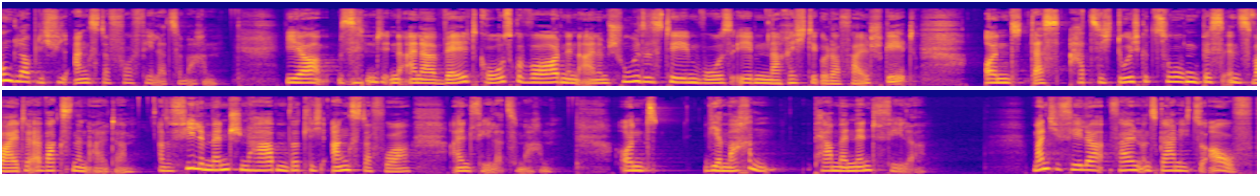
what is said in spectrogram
unglaublich viel Angst davor, Fehler zu machen. Wir sind in einer Welt groß geworden, in einem Schulsystem, wo es eben nach richtig oder falsch geht. Und das hat sich durchgezogen bis ins weite Erwachsenenalter. Also viele Menschen haben wirklich Angst davor, einen Fehler zu machen. Und wir machen permanent Fehler. Manche Fehler fallen uns gar nicht so auf.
